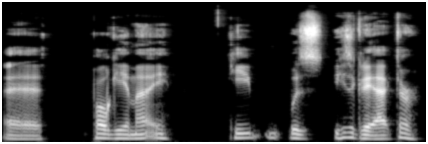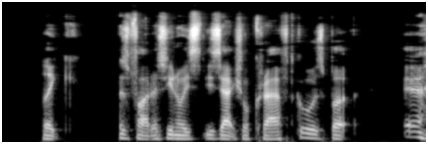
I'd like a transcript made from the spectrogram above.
Uh, Paul Giamatti, he was he's a great actor, like as far as you know his his actual craft goes, but eh,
